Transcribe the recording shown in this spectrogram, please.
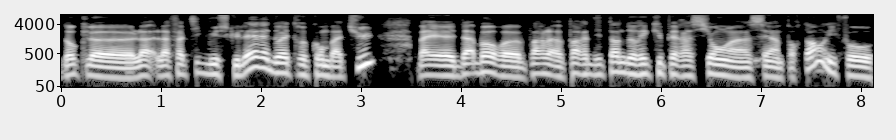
Donc le, la, la fatigue musculaire, elle doit être combattue. Bah, D'abord euh, par, la, par des temps de récupération assez importants. Il faut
